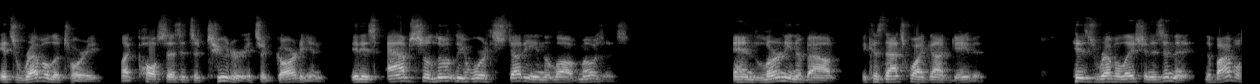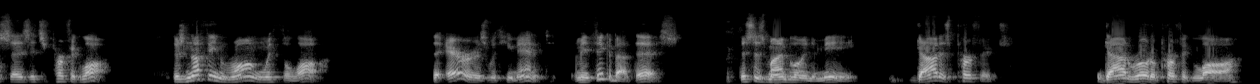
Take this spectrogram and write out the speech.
It's revelatory. Like Paul says, it's a tutor, it's a guardian. It is absolutely worth studying the law of Moses and learning about because that's why God gave it his revelation is in it. The Bible says it's a perfect law. There's nothing wrong with the law. The error is with humanity. I mean, think about this. This is mind blowing to me. God is perfect. God wrote a perfect law.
